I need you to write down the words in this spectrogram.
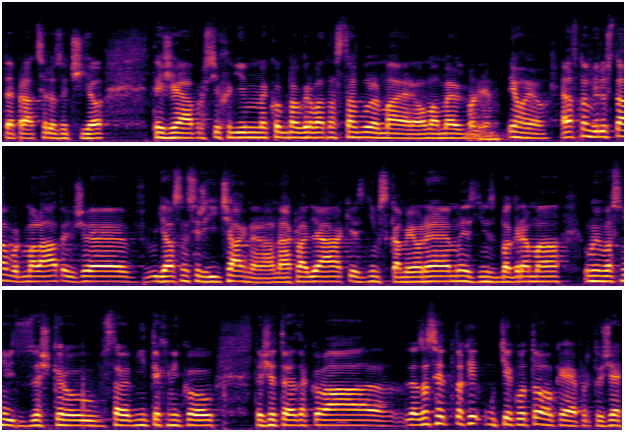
té práce rozhodčího. Takže já prostě chodím jako bagrovat na stavbu normálně, no. Máme... S bagrem. Jo, jo. Já v tom vyrůstám od malá, takže udělal jsem si řidičák na nákladák, jezdím s kamionem, jezdím s bagrama, umím vlastně víc s veškerou stavební technikou, takže to je taková, zase je to taky útěk od toho hokeje, protože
